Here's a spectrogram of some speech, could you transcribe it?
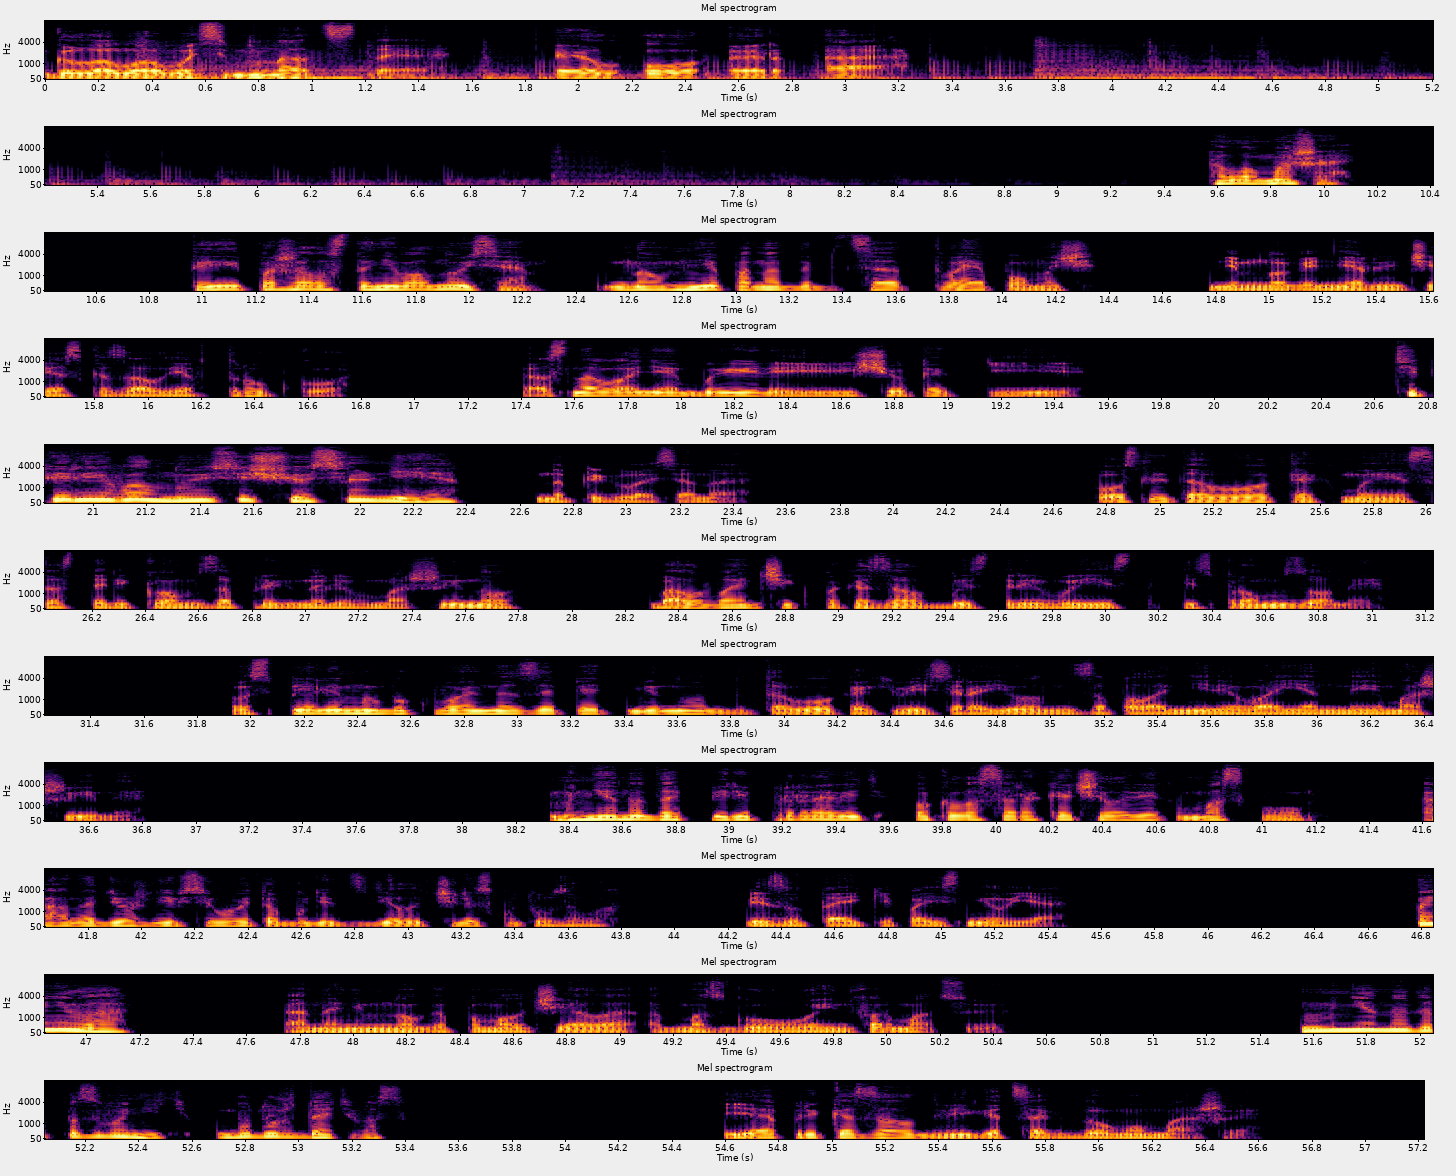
Глава 18. ЛОРА. «Алло, Маша. Ты, пожалуйста, не волнуйся, но мне понадобится твоя помощь», — немного нервничая сказал я в трубку. Основания были, и еще какие. «Теперь я волнуюсь еще сильнее», — напряглась она. После того, как мы со стариком запрыгнули в машину, болванчик показал быстрый выезд из промзоны. Успели мы буквально за пять минут до того, как весь район заполонили военные машины. Мне надо переправить около сорока человек в Москву, а надежнее всего это будет сделать через Кутузовых», — без утайки пояснил я. «Поняла». Она немного помолчала, обмозговывая информацию. «Мне надо позвонить. Буду ждать вас». Я приказал двигаться к дому Маши.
